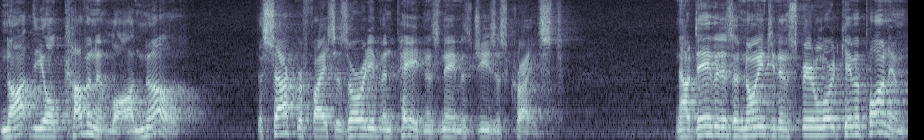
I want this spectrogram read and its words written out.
Not the old covenant law, no. The sacrifice has already been paid, and his name is Jesus Christ. Now, David is anointed, and the Spirit of the Lord came upon him.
